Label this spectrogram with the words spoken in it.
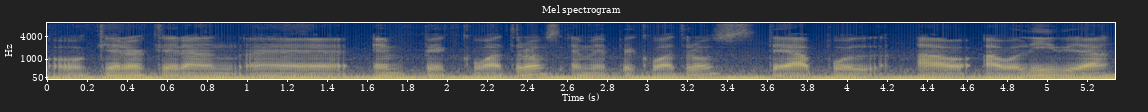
o creo que eran eh, MP4s, MP4s de Apple a, Bolivia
